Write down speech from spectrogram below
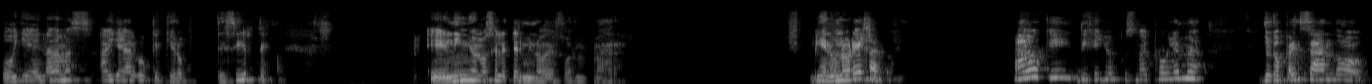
oye, nada más hay algo que quiero decirte. El niño no se le terminó de formar bien una oreja. Ah, ok, dije yo, pues no hay problema. Yo pensando,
